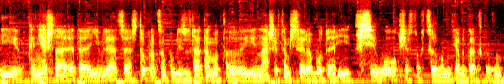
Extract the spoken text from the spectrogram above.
И, конечно, это является стопроцентным результатом вот э, и нашей, в том числе, работы, и всего общества в целом, я бы так сказал.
